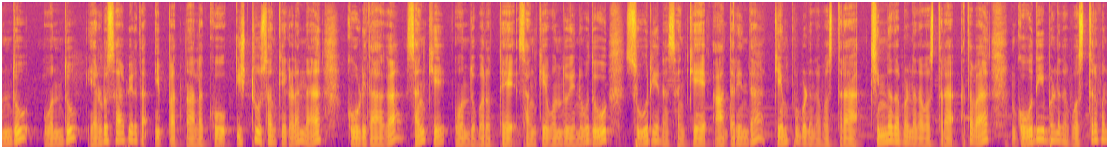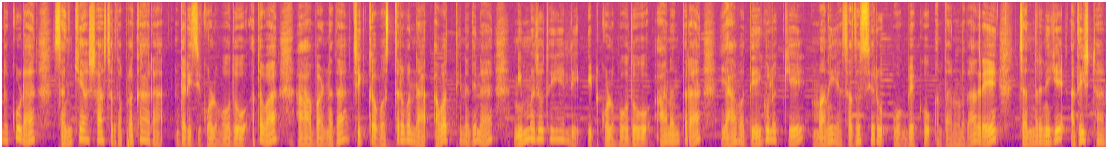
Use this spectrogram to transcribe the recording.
ಒಂದು ಒಂದು, ಎರಡು ಸಾವಿರದ ಇಪ್ಪತ್ನಾಲ್ಕು ಇಷ್ಟು ಸಂಖ್ಯೆಗಳನ್ನು ಕೂಡಿದಾಗ ಸಂಖ್ಯೆ ಒಂದು ಬರುತ್ತೆ. ಸಂಖ್ಯೆ ಒಂದು ಎನ್ನುವುದು ಸೂರ್ಯನ ಸಂಖ್ಯೆ. ಆದ್ದರಿಂದ ಕೆಂಪು ಬಣ್ಣದ ವಸ್ತ್ರ, ಚಿನ್ನದ ಬಣ್ಣದ ವಸ್ತ್ರ ಅಥವಾ ಗೋಧಿ ಬಣ್ಣದ ವಸ್ತ್ರವನ್ನು ಕೂಡ ಸಂಖ್ಯಾಶಾಸ್ತ್ರದ ಪ್ರಕಾರ ಧರಿಸಿಕೊಳ್ಬೋದು ಅಥವಾ ಆ ಬಣ್ಣದ ಚಿಕ್ಕ ವಸ್ತ್ರವನ್ನು ಅವತ್ತಿನ ದಿನ ನಿಮ್ಮ ಜೊತೆಯಲ್ಲಿ ಇಟ್ಕೊಳ್ಬೋದು ಆ ನಂತರ ಯಾವ ದೇಗುಲಕ್ಕೆ ಮನೆಯ ಸದಸ್ಯರು ಹೋಗಬೇಕು ಅಂತ ನೋಡೋದಾದರೆ ಚಂದ್ರನಿಗೆ ಅಧಿಷ್ಠಾನ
